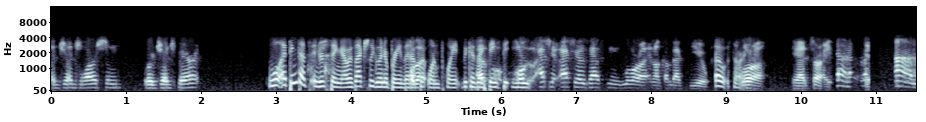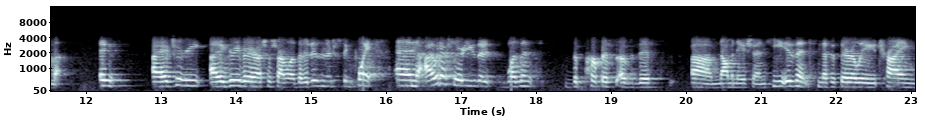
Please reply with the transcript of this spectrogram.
a Judge Larsen or Judge Barrett? Well, I think that's interesting. I was actually going to bring that Hold up on. at one point because I think that you. Oh, actually, actually, I was asking Laura, and I'll come back to you. Oh, sorry. Laura. Yeah, it's all right. No, no. Um, and I agree. I agree very much with Sharmila that it is an interesting point, and I would actually argue that it wasn't the purpose of this um, nomination. He isn't necessarily trying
